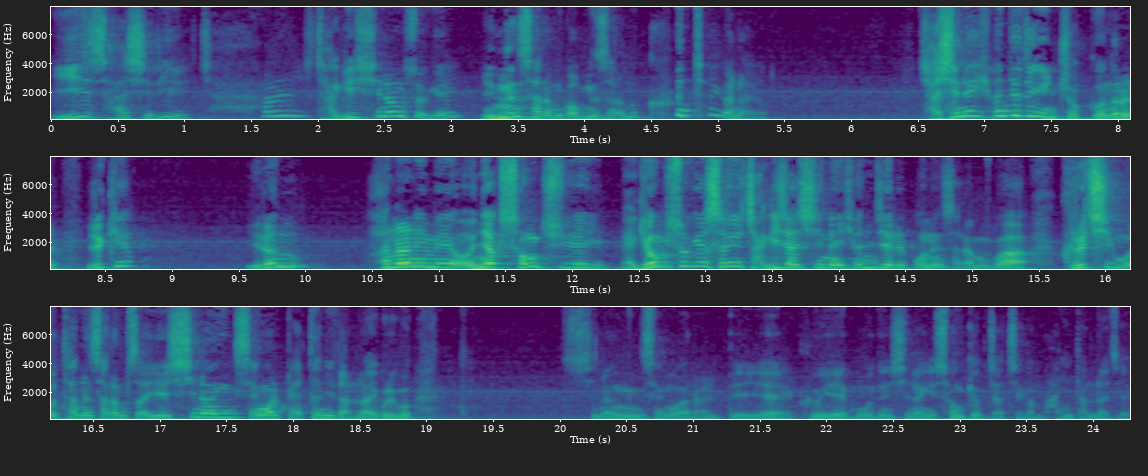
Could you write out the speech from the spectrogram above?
이 사실이 잘 자기 신앙 속에 있는 사람과 없는 사람은 큰 차이가 나요. 자신의 현재적인 조건을 이렇게 이런 하나님의 언약 성취의 배경 속에서의 자기 자신의 현재를 보는 사람과 그렇지 못하는 사람 사이의 신앙생활 패턴이 달라요. 그리고 신앙생활을 할 때에 그의 모든 신앙의 성격 자체가 많이 달라져요.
